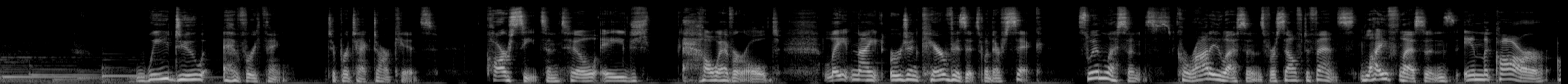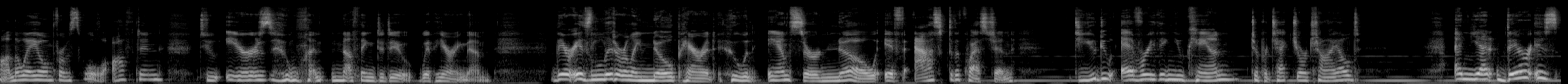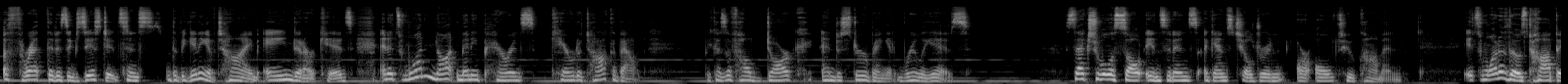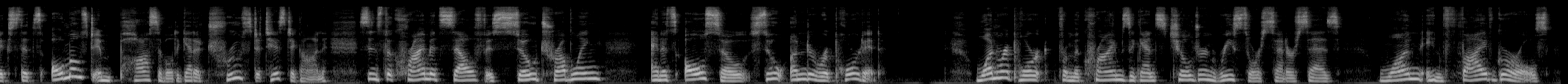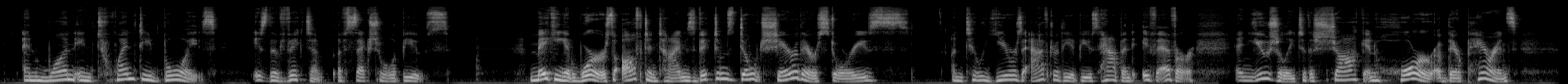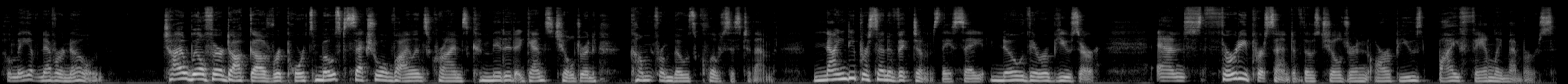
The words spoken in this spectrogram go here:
We do everything to protect our kids car seats until age however old, late night urgent care visits when they're sick, swim lessons, karate lessons for self defense, life lessons in the car on the way home from school, often to ears who want nothing to do with hearing them. There is literally no parent who would answer no if asked the question Do you do everything you can to protect your child? And yet, there is a threat that has existed since the beginning of time aimed at our kids, and it's one not many parents care to talk about because of how dark and disturbing it really is. Sexual assault incidents against children are all too common. It's one of those topics that's almost impossible to get a true statistic on, since the crime itself is so troubling and it's also so underreported. One report from the Crimes Against Children Resource Center says one in five girls and one in 20 boys is the victim of sexual abuse. Making it worse, oftentimes victims don't share their stories until years after the abuse happened, if ever, and usually to the shock and horror of their parents, who may have never known. ChildWelfare.gov reports most sexual violence crimes committed against children come from those closest to them. 90% of victims, they say, know their abuser, and 30% of those children are abused by family members.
